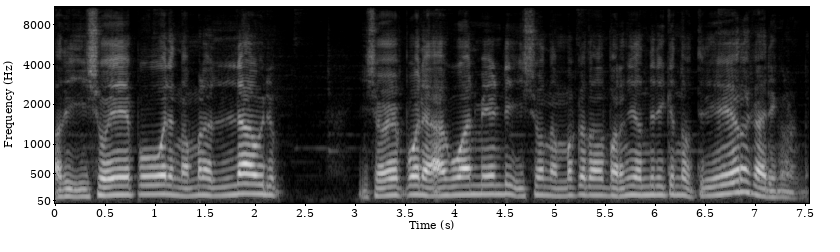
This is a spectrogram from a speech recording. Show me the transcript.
അത് ഈശോയെപ്പോലെ പോലെ നമ്മളെല്ലാവരും ഈശോയെപ്പോലെ പോലെ ആകുവാൻ വേണ്ടി ഈശോ നമുക്ക് പറഞ്ഞു തന്നിരിക്കുന്ന ഒത്തിരിയേറെ കാര്യങ്ങളുണ്ട്.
